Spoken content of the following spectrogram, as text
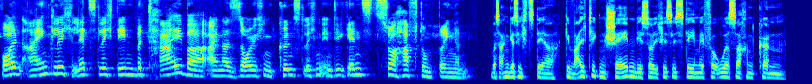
wollen eigentlich letztlich den Betreiber einer solchen künstlichen Intelligenz zur Haftung bringen. Was angesichts der gewaltigen Schäden, die solche Systeme verursachen können,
